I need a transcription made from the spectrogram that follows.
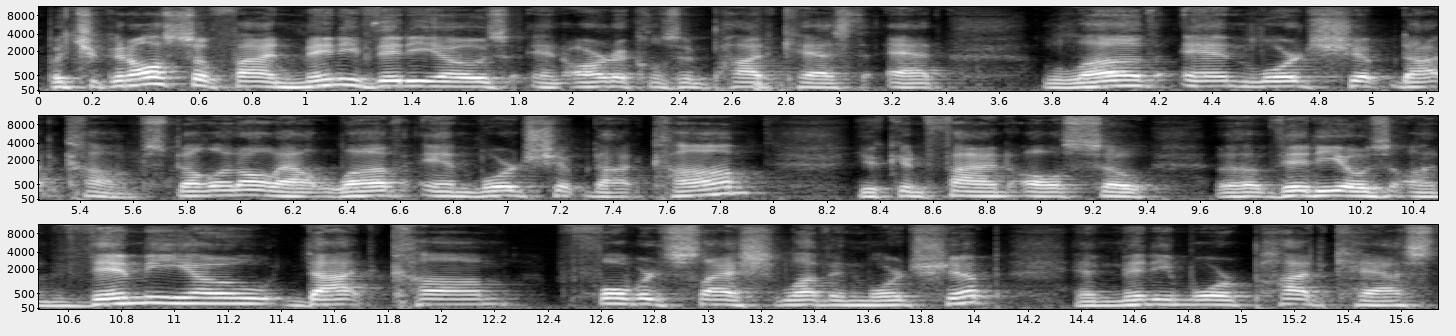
But you can also find many videos and articles and podcasts at loveandlordship.com. Spell it all out, loveandlordship.com. You can find also uh, videos on vimeo.com forward slash love and lordship and many more podcasts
